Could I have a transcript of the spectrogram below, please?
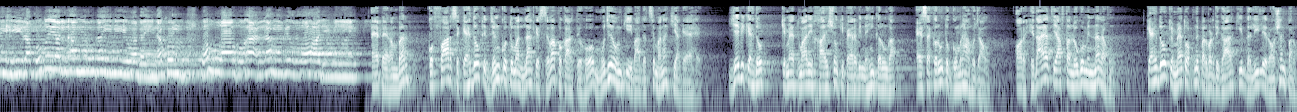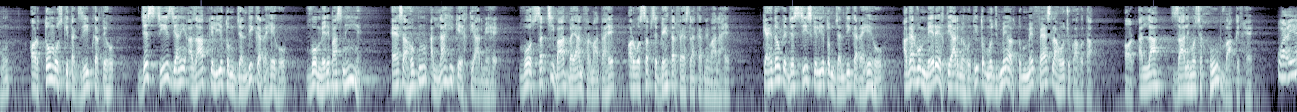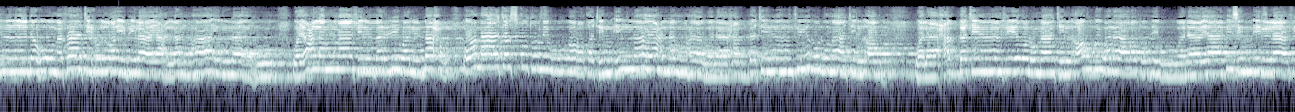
बिही लक़ुदिय अल-अम्रु बैनी व बैनकुम वल्लाहु अअलमु बिज़्ज़ालिमीन ए पैगंबर कुफ्फार से कह दो कि जिनको तुम अल्लाह के सिवा पुकारते हो मुझे उनकी इबादत से मना किया गया है यह भी कह दो कि मैं तुम्हारी ख्वाहिशों की पैरवी नहीं करूंगा ऐसा करूं तो गुमराह हो जाऊं और हिदायत याफ्ता लोगों में न रहूँ। कह दो कि मैं तो अपने परवरदिगार की दलील रोशन पर हूँ और तुम उसकी तकजीब करते हो। जिस चीज़ यानी अजाब के लिए तुम जल्दी कर रहे हो, वो मेरे पास नहीं है। ऐसा हुक्म अल्लाह ही के इख्तियार में है। वो सच्ची बात बयान फरमाता है और वो सबसे बेहतर फैसला करने वाला है। कह दो कि जिस चीज़ के लिए तुम जल्दी कर रहे हो, अगर वो मेरे इख्तियार में होती तो मुझमें और तुम में फैसला हो चुका होता। और अल्लाह जालिमों से खूब वाकिफ है वला हब्बतिन फी ज़ुलुमातिल अर्द वला रतबिन वला याबिसिन इल्ला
